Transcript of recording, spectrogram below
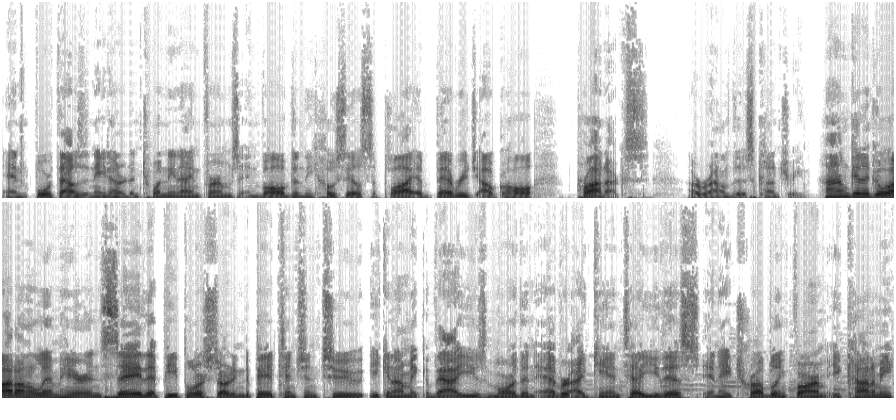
and 4,829 firms involved in the wholesale supply of beverage alcohol products around this country. I'm going to go out on a limb here and say that people are starting to pay attention to economic values more than ever. I can tell you this in a troubling farm economy,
